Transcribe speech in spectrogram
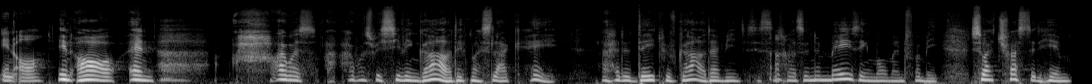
In awe. In awe, and I was. I was receiving God. It was like, hey, I had a date with God. I mean, this, this was an amazing moment for me. So I trusted Him,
